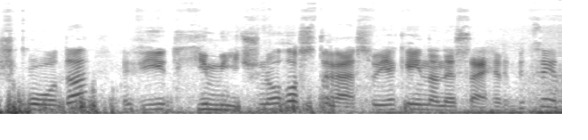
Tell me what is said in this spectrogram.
шкода від хімічного стресу, який нанесе гербіцид.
